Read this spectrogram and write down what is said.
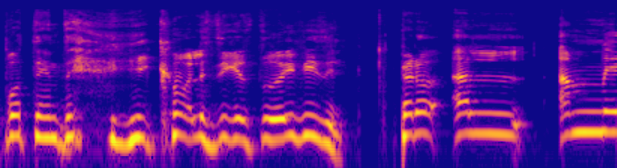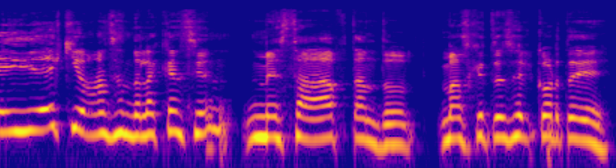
Potente y como les dije, estuvo difícil. Pero al, a medida que iba avanzando la canción, me estaba adaptando. Más que todo es el corte de...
